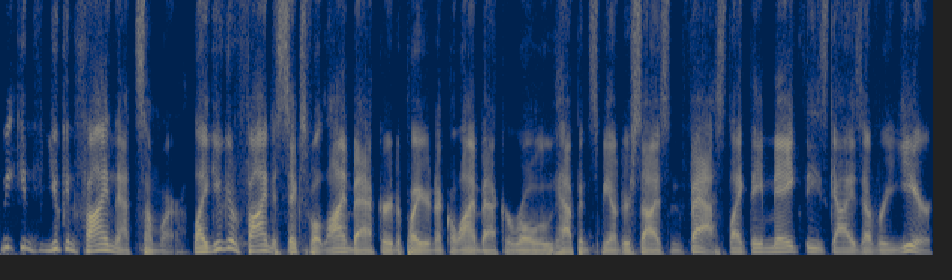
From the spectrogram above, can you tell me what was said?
we can you can find that somewhere. Like you can find a six foot linebacker to play your nickel linebacker role who happens to be undersized and fast. Like they make these guys every year.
